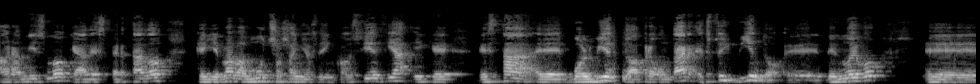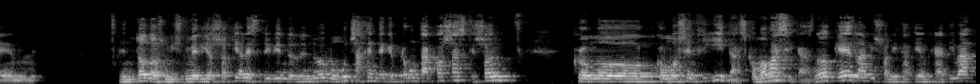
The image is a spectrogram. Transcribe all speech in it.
ahora mismo que ha despertado, que llevaba muchos años de inconsciencia y que está eh, volviendo a preguntar. Estoy viendo eh, de nuevo en todos mis medios sociales estoy viendo de nuevo mucha gente que pregunta cosas que son como, como sencillitas, como básicas, ¿no? ¿Qué es la visualización creativa?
